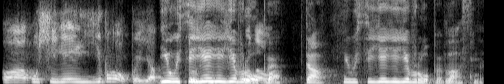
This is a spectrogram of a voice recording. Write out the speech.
а, усієї Європи. Я і усієї Європи, так, і усієї Європи, власне.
